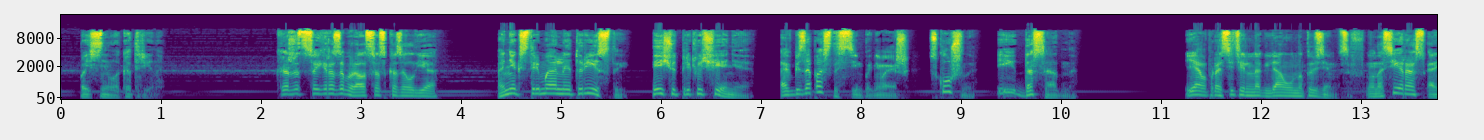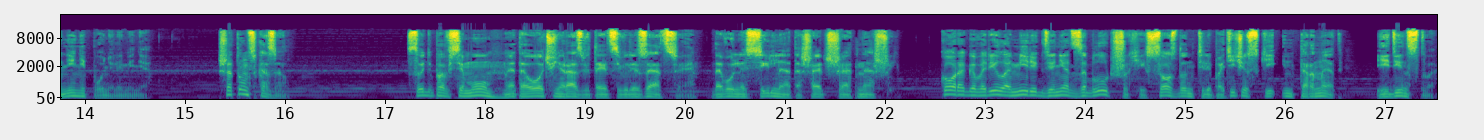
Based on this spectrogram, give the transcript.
— пояснила Катрина. «Кажется, я разобрался», — сказал я. «Они экстремальные туристы, ищут приключения, а в безопасности им, понимаешь, скучно и досадно». Я вопросительно глянул на туземцев, но на сей раз они не поняли меня. Шатун сказал. «Судя по всему, это очень развитая цивилизация, довольно сильно отошедшая от нашей. Кора говорил о мире, где нет заблудших, и создан телепатический интернет, единство.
